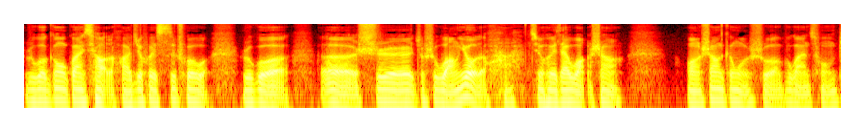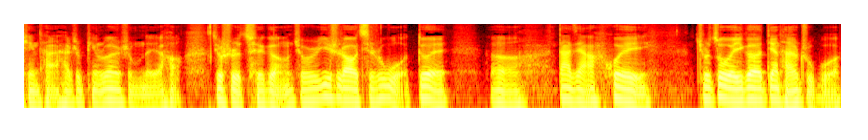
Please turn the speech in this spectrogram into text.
如果跟我关系好的话，就会私戳我；如果呃是就是网友的话，就会在网上网上跟我说，不管从平台还是评论什么的也好，就是催更，就是意识到其实我对呃大家会。就是作为一个电台的主播，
